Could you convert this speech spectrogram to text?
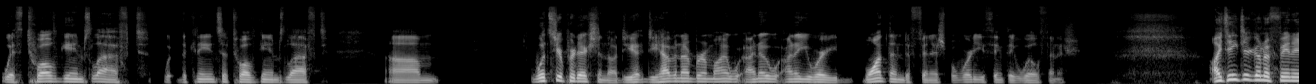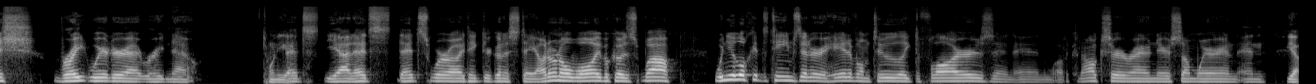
with 12 games left. The Canadians have 12 games left. Um, What's your prediction though? Do you do you have a number in mind? I know I know you where you want them to finish, but where do you think they will finish? I think they're going to finish right where they're at right now. 28. That's yeah, that's that's where I think they're going to stay. I don't know why because well, when you look at the teams that are ahead of them too, like the Flyers and and well, the Canucks are around there somewhere, and and yeah,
